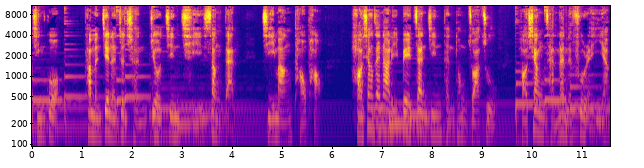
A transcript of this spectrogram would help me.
经过。他们见了这城，就惊奇丧胆，急忙逃跑，好像在那里被战兢疼痛抓住，好像惨难的妇人一样。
